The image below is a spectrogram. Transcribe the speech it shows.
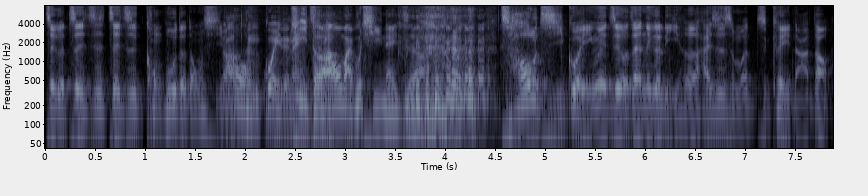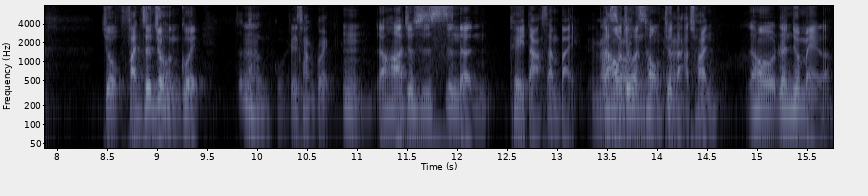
这个这只这只恐怖的东西吗？哦、很贵的那只，记得啊，我买不起那只啊，超级贵，因为只有在那个礼盒还是什么可以拿到，就反正就很贵，真的很贵，非常贵。嗯，然后它就是四能可以打三百，然后就很痛，就打穿，嗯、然后人就没了。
